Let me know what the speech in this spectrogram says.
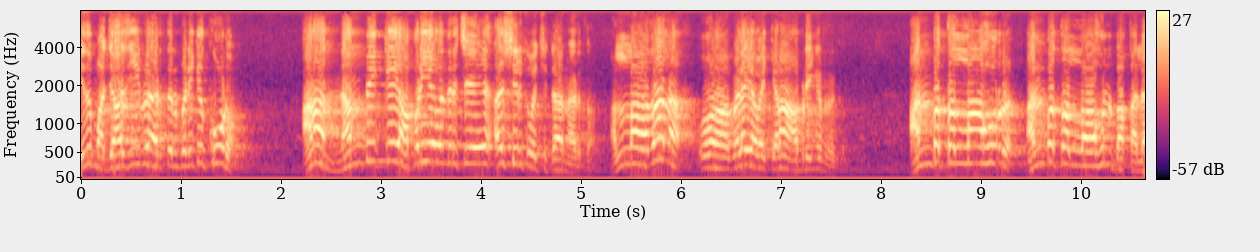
இது மஜாஜீவ அர்த்தம் படிக்க கூடும். ஆனா நம்பிக்கை அப்படியே வந்துருச்சு. அது சிறுக்கு வச்சுட்டான்னு அர்த்தம். அல்லாஹ் தான் விளைய வைக்கிறான் அப்படிங்கிறது இருக்கு. அன்பத்தல்லாஹுர் அன்பத்தல்லாஹுல் பகல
